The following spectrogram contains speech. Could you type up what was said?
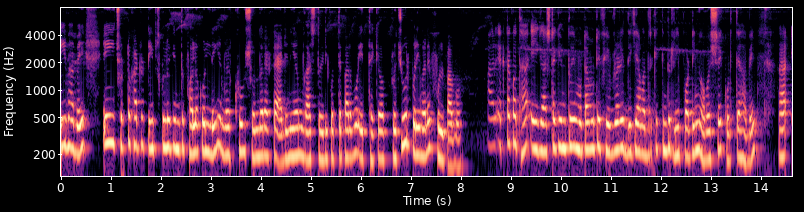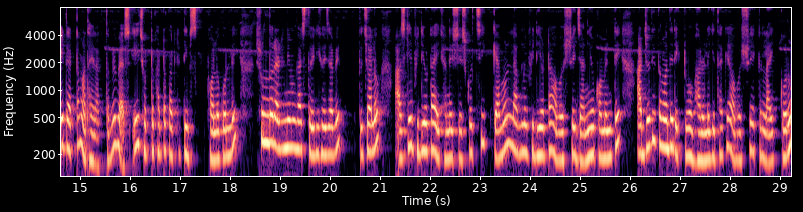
এইভাবে এই ছোট্টখাটো টিপসগুলো কিন্তু ফলো করলেই আমরা খুব সুন্দর একটা অ্যাডেনিয়াম গাছ তৈরি করতে পারব। এর থেকে প্রচুর পরিমাণে ফুল পাবো। আর একটা কথা, এই গাছটা কিন্তু এই মোটামুটি ফেব্রুয়ারির দিকে আমাদেরকে কিন্তু রিপোর্টিং অবশ্যই করতে হবে। এটা একটা মাথায় রাখতে হবে, ব্যাস। এই ছোট্টখাটো কয়েকটা টিপস ফলো করলেই সুন্দর অ্যাডেনিয়াম গাছ তৈরি হয়ে যাবে। তো চলো আজকের ভিডিওটা এখানে শেষ করছি। কেমন লাগল ভিডিওটা অবশ্যই জানিও কমেন্টে। আর যদি তোমাদের একটুও ভালো লেগে থাকে অবশ্যই একটা লাইক করো।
